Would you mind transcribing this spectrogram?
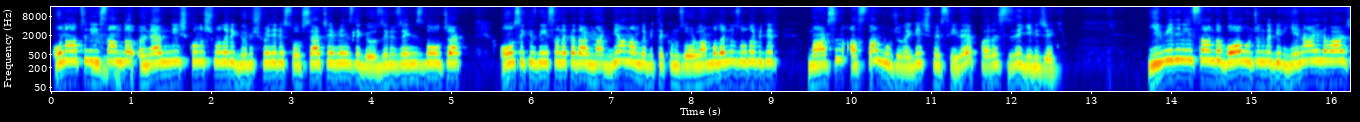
16 Hımm. Nisan'da önemli iş konuşmaları, görüşmeleri sosyal çevrenizde, gözler üzerinizde olacak. 18 Nisan'a kadar maddi anlamda birtakım zorlanmalarınız olabilir. Mars'ın Aslan burcuna geçmesiyle para size gelecek. 27 Nisan'da Boğa burcunda bir yeni ay var.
